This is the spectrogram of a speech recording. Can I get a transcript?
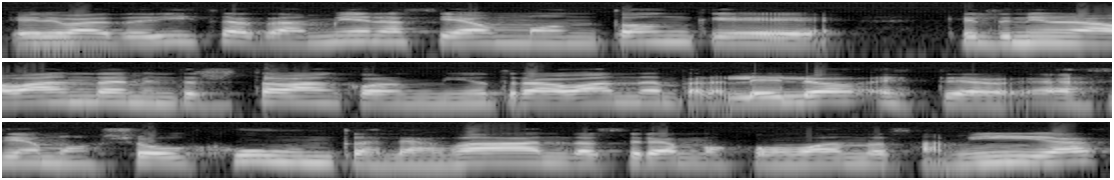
El baterista también hacía un montón que, él tenía una banda, mientras yo estaba con mi otra banda en paralelo, este, hacíamos shows juntas, las bandas, éramos como bandas amigas.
